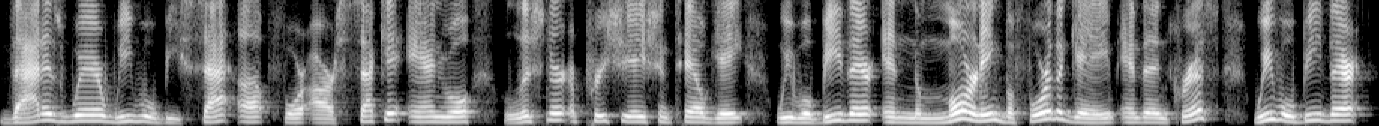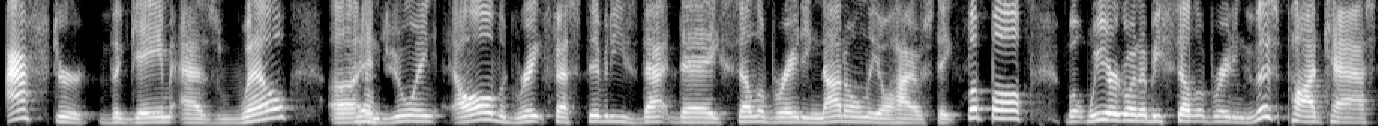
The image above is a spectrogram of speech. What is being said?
That is where we will be set up for our second annual listener appreciation tailgate. We will be there in the morning before the game. And then, Chris, we will be there after the game as well, uh, yes. enjoying all the great festivities that day, celebrating not only Ohio State football, but we are going to be celebrating this podcast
